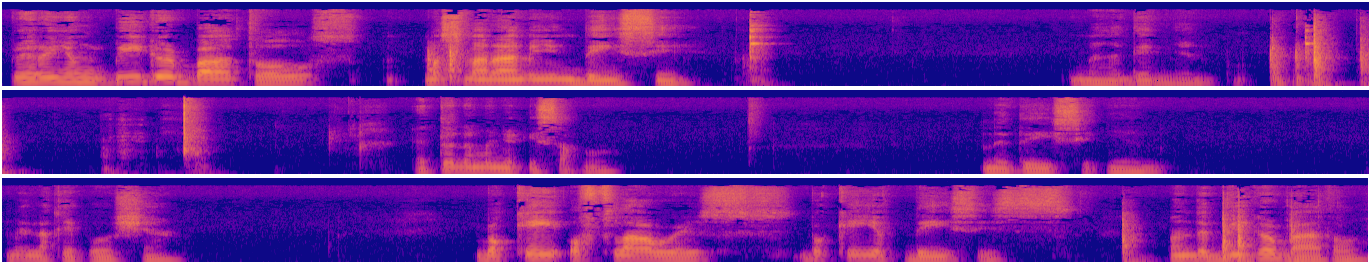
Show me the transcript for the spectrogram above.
Pero yung bigger bottles, mas marami yung daisy. Mga ganyan po. Ito naman yung isa ko. Na daisy yan. Malaki po siya. Bouquet of flowers. Bouquet of daisies. On the bigger bottle.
